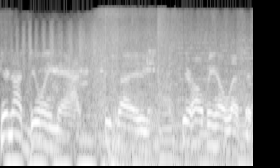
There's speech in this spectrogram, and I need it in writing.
You're not doing that because you're hoping he'll listen.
